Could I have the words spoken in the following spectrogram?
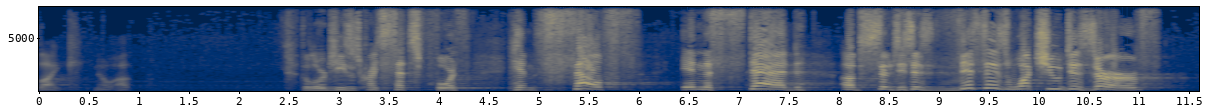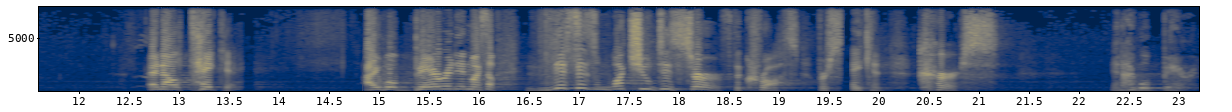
like no other. The Lord Jesus Christ sets forth himself in the stead of sinners. He says, This is what you deserve, and I'll take it. I will bear it in myself. This is what you deserve the cross, forsaken, curse. And I will bear it.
